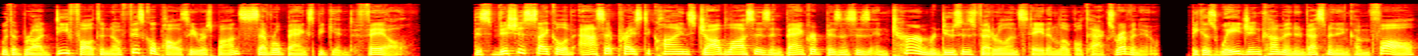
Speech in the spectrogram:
With a broad default and no fiscal policy response, several banks begin to fail. This vicious cycle of asset price declines, job losses, and bankrupt businesses in turn reduces federal and state and local tax revenue. Because wage income and investment income fall,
